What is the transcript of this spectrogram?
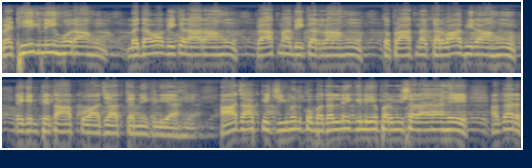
मैं ठीक नहीं हो रहा हूँ। मैं दवा भी करा रहा हूँ, प्रार्थना भी कर रहा हूँ तो प्रार्थना करवा भी रहा हूँ, लेकिन पिता आपको आज़ाद करने के लिए है। आज आपके जीवन को बदलने के लिए परमेश्वर आया है। अगर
